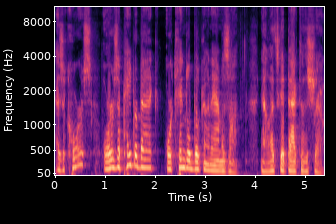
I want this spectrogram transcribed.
as a course or as a paperback or Kindle book on Amazon. Now let's get back to the show.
